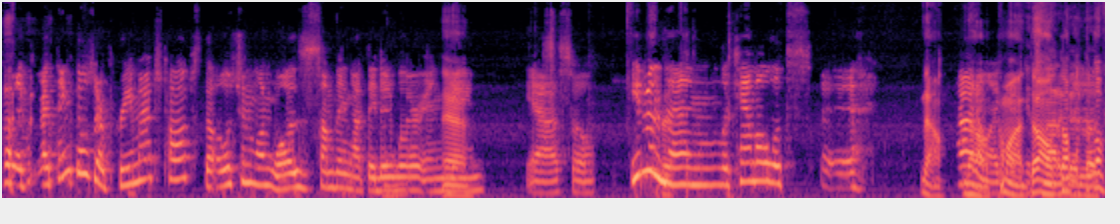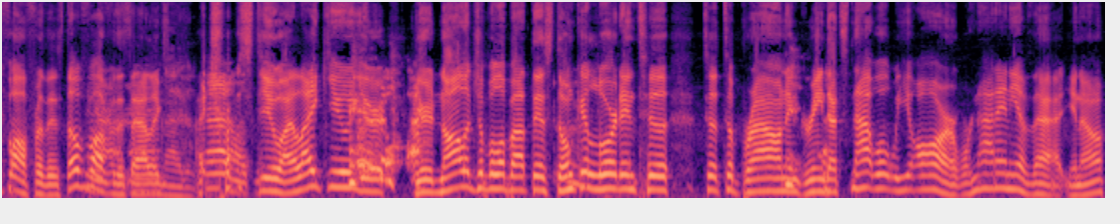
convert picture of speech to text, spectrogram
like I think those are pre-match tops. The ocean one was something that they did wear in Yeah. game. Yeah. So even then, the camo looks. Uh, no, I no, don't like come it. on, It's don't don't, don't fall for this. Don't fall Nah, for this, Alex. not a good I look. I trust you. I like you. You're you're knowledgeable about this. Don't get lured into to, to brown and green. That's not what we are. We're not any of that. You know,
